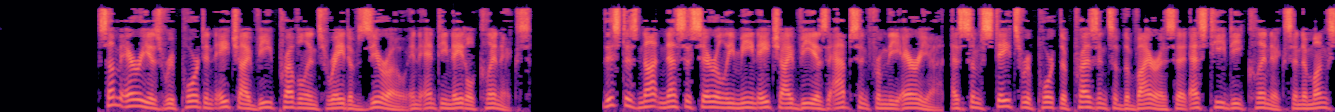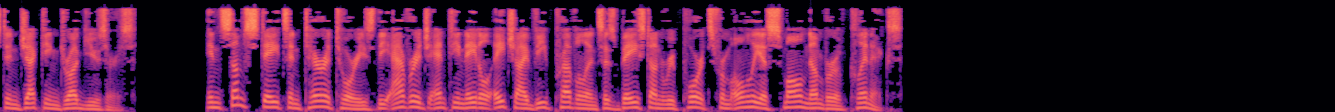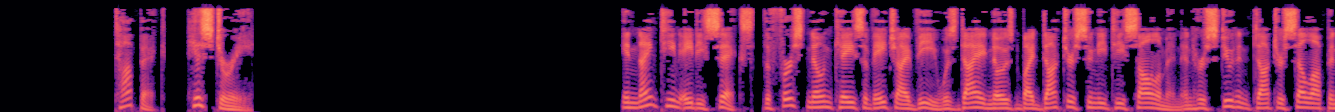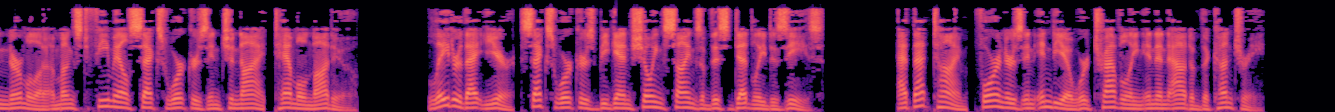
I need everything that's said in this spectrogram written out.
Some areas report an HIV prevalence rate of zero in antenatal clinics. This does not necessarily mean HIV is absent from the area, as some states report the presence of the virus at STD clinics and amongst injecting drug users. In some states and territories the average antenatal HIV prevalence is based on reports from only a small number of clinics. History In 1986, the first known case of HIV was diagnosed by Dr. Suniti Solomon and her student Dr. Sellappan Nirmala amongst female sex workers in Chennai, Tamil Nadu. Later that year, sex workers began showing signs of this deadly disease. At that time, foreigners in India were travelling in and out of the country.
